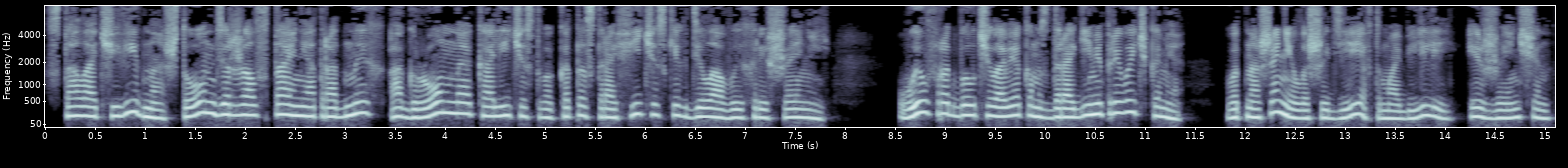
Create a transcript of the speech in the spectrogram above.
стало очевидно, что он держал в тайне от родных огромное количество катастрофических деловых решений. Уилфред был человеком с дорогими привычками — в отношении лошадей, автомобилей и женщин,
